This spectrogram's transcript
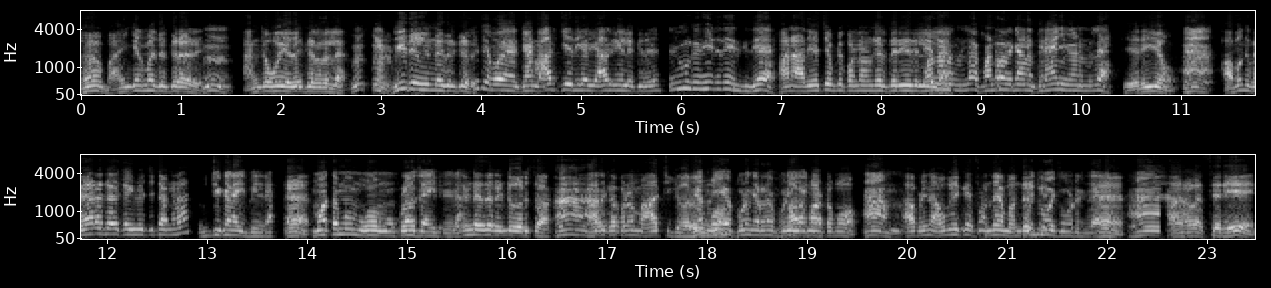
பயங்கரமா எதிர்க்கிறாரு. அங்க போய் எதிர்க்கிறது இல்ல ம், போய் கேண்டா. ஆட்சி அதிகாரி யார் கையில இருக்குது? இவங்க வீடு தான் இருக்குது. ஆனா அதை வச்சு எப்படி பண்ணணுங்கிறது தெரியுது இல்ல. பண்றதுக்கான திராணி வேணும்ல. தெரியும். அவங்க வேற கை வச்சுட்டாங்கன்னா? உச்சி கலாய் போயிடும். மொத்தமும் க்ளோஸ் ஆகி போயிடும் ரெண்டு இது ரெண்டு வருஷம். அதுக்கப்புறம் நம்ம ஆட்சிக்கு எப்படியே புடுங்கறத புடிங்க மாட்டோமோ? அப்படின்னு அவங்களுக்கே சந்தேகம் வந்திருக்கு. வச்சு ஆ, அதனால சரி.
